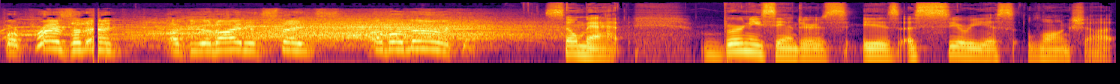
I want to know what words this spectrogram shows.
for President of the United States of America. So, Matt, Bernie Sanders is a serious long shot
